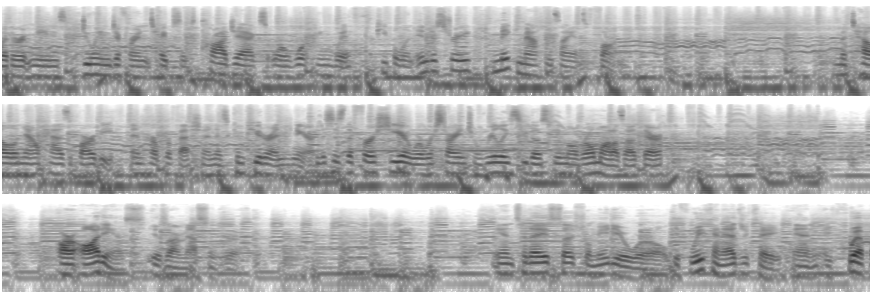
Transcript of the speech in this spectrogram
Whether it means doing different types of projects or working with people in industry, make math and science fun. Mattel now has Barbie in her profession as a computer engineer. This is the first year where we're starting to really see those female role models out there. Our audience is our messenger. In today's social media world, if we can educate and equip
